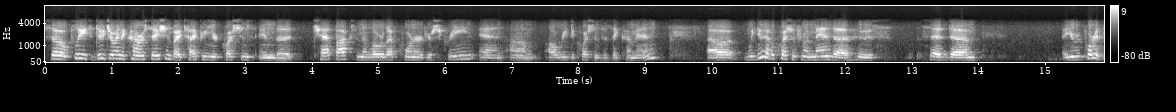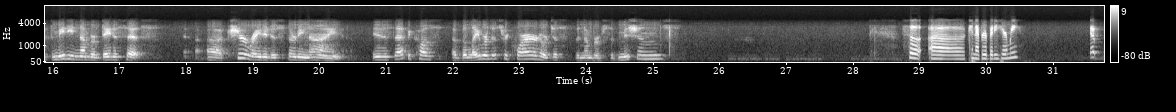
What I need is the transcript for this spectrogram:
So please do join the conversation by typing your questions in the chat box in the lower left corner of your screen, and um, I'll read the questions as they come in. Uh, we do have a question from Amanda who said, um, you reported that the median number of data sets uh, curated is 39. Is that because of the labor that's required or just the number of submissions? So uh, can everybody hear me? Yep.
